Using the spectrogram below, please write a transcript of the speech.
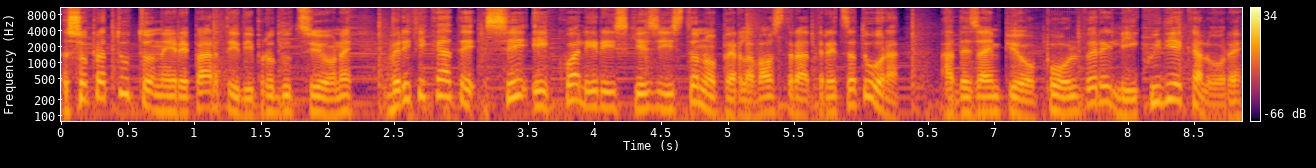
Soprattutto nei reparti di produzione, verificate se e quali rischi esistono per la vostra attrezzatura, ad esempio polvere, liquidi e calore.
